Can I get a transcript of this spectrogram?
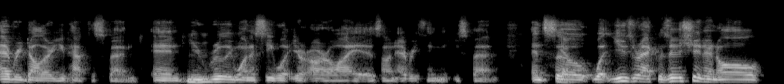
every dollar you have to spend and you mm-hmm. really want to see what your ROI is on everything that you spend. And so yep. what user acquisition and all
